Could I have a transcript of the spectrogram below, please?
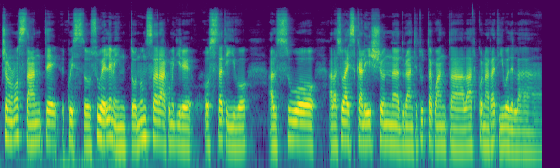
Ciononostante, questo suo elemento non sarà, come dire, ostativo al suo alla sua escalation durante tutta quanta l'arco narrativo della,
